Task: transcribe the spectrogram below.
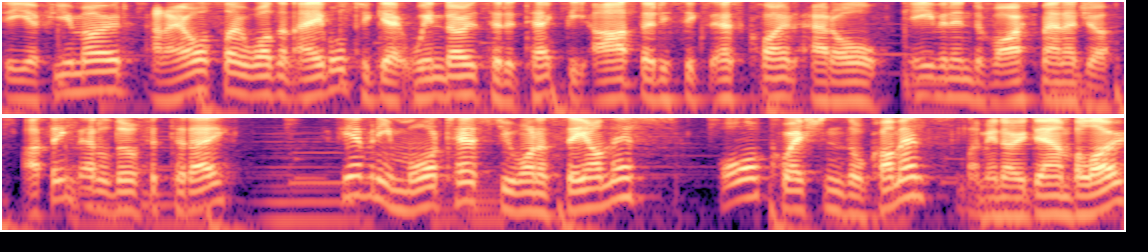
DFU mode, and I also wasn't able to get Windows to detect the R36S clone at all, even in Device Manager. I think that'll do it for today. If you have any more tests you want to see on this, or questions or comments, let me know down below.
